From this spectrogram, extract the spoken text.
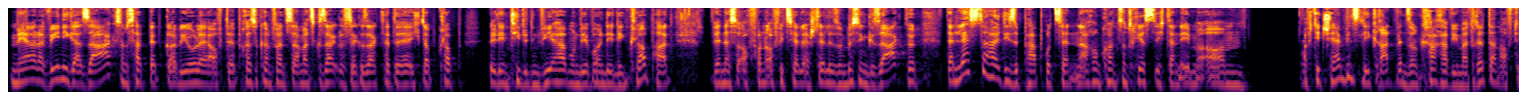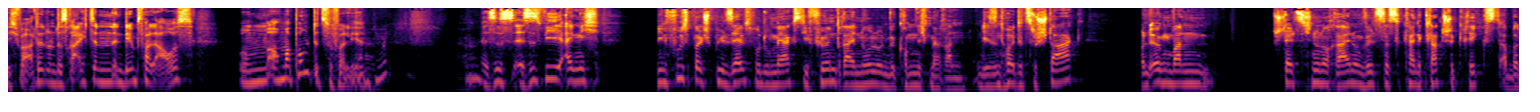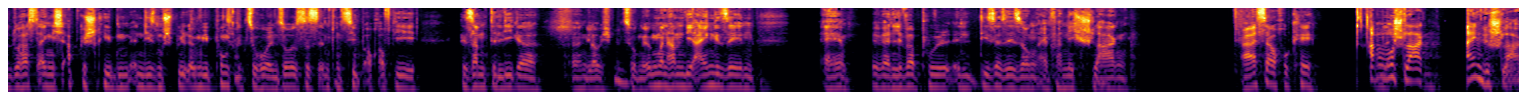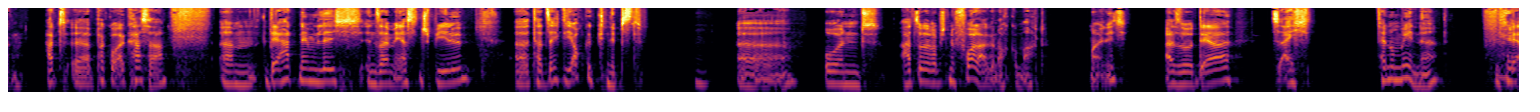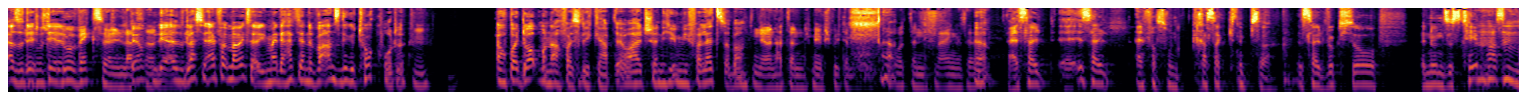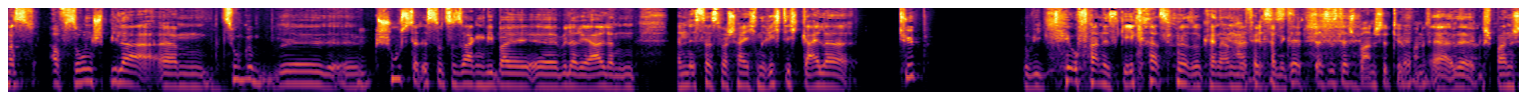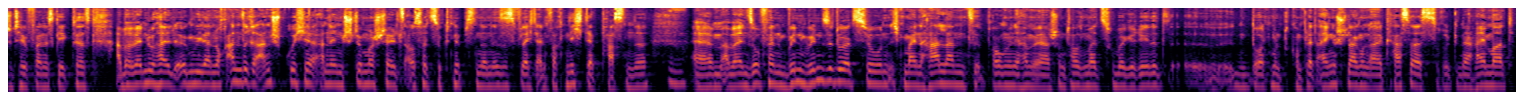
mehr oder weniger sagst, und das hat Pep Guardiola ja auf der Pressekonferenz damals gesagt, dass er gesagt hatte, ich glaube, Klopp will den Titel, den wir haben, und wir wollen den, den Klopp hat. Wenn das auch von offizieller Stelle so ein bisschen gesagt wird, dann lässt du halt diese paar Prozent nach und konzentrierst dich dann eben ähm, auf die Champions League, gerade wenn so ein Kracher wie Madrid dann auf dich wartet. Und das reicht dann in dem Fall aus, um auch mal Punkte zu verlieren. Es ist, es ist wie eigentlich wie ein Fußballspiel selbst, wo du merkst, die führen 3-0 und wir kommen nicht mehr ran. Und die sind heute zu stark. Und irgendwann stellst dich nur noch rein und willst, dass du keine Klatsche kriegst, aber du hast eigentlich abgeschrieben, in diesem Spiel irgendwie Punkte zu holen. So ist es im Prinzip auch auf die gesamte Liga, äh, glaube ich, bezogen. Irgendwann haben die eingesehen, ey, wir werden Liverpool in dieser Saison einfach nicht schlagen. Ja, ist ja auch okay. Aber wo schlagen? Eingeschlagen hat äh, Paco Alcázar. Ähm, der hat nämlich in seinem ersten Spiel äh, tatsächlich auch geknipst. Äh, und hat sogar, glaube ich, eine Vorlage noch gemacht, meine ich. Also der ist eigentlich Phänomen, ne? Der, also der, der, nur wechseln lassen. der, der, also lass ihn einfach mal wechseln. Ich meine, der hat ja eine wahnsinnige Torquote. Hm. Auch bei Dortmund nachweislich gehabt. Er war halt ständig irgendwie verletzt, aber ja, und hat dann nicht mehr gespielt. Dann wurde dann nicht mehr eingesetzt. Ja. Er ist halt, er ist halt einfach so ein krasser Knipser. Ist halt wirklich so, wenn du ein System hast, was auf so einen Spieler ähm, zugeschustert äh, geschustert ist, sozusagen wie bei äh, Villarreal, dann, dann ist das wahrscheinlich ein richtig geiler Typ. So wie Theophanes Gekas oder so, keine Ahnung, ja, mir fällt das, gerade ist nichts der, das ist der spanische Typ von ja, der spanische Theophanes Gekas. Aber wenn du halt irgendwie dann noch andere Ansprüche an den Stürmer stellst, außer zu knipsen, dann ist es vielleicht einfach nicht der passende. Ähm, aber insofern Win-Win-Situation. Ich meine, Haaland, brauchen wir, haben wir ja schon tausendmal drüber geredet, äh, in Dortmund komplett eingeschlagen und Alcázar ist zurück in der Heimat.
